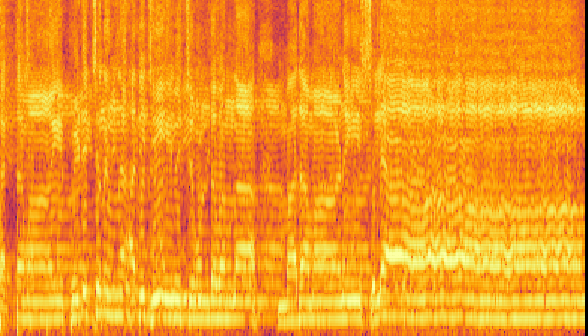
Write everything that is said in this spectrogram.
ശക്തമായി പിടിച്ചു നിന്ന് അതിജീവിച്ചു കൊണ്ടുവന്ന മതമാണ് ഇസ്ലാം.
